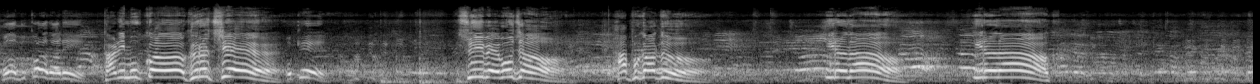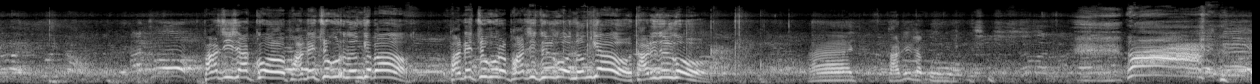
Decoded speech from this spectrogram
동아 묶어라 다리 다리 묶어. 그렇지. 오케이 수입해보자. 하프 가드. 일어나. 일어나. 바지 잡고 반대쪽으로 넘겨봐. 반대쪽으로 바지 들고 넘겨. 다리 들고. 아, 다리를 잡고 넘겨. 아!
